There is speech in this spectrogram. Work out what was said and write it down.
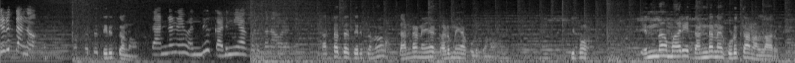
திருத்தணும். சட்டத்தை திருத்தணும். தண்டனை வந்து கடுமையாக கொடுக்கணும் அவ்வளோதான் சட்டத்தை திருத்தணும் தண்டனையை கடுமையா கொடுக்கணும். இப்போ எந்த மாதிரி தண்டனை கொடுத்தா நல்லா இருக்கும்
